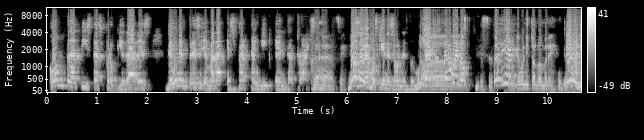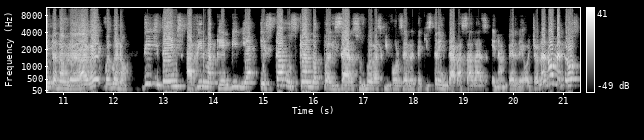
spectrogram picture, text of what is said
contratistas propiedades de una empresa llamada Spartan Geek Enterprise. Sí. No sabemos quiénes son estos muchachos, No, pero no, bueno, no. Este- pues bien. pero qué bonito nombre. Qué bonito nombre, ¿verdad, güey? Pues bueno, Digitames afirma que Nvidia está buscando actualizar sus nuevas GeForce RTX 30 basadas en Ampere de 8 nanómetros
